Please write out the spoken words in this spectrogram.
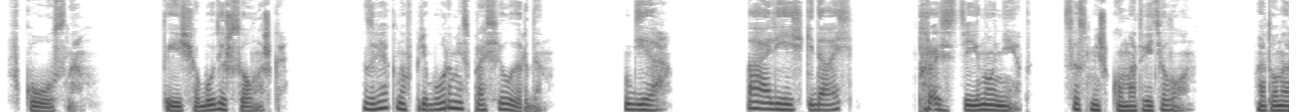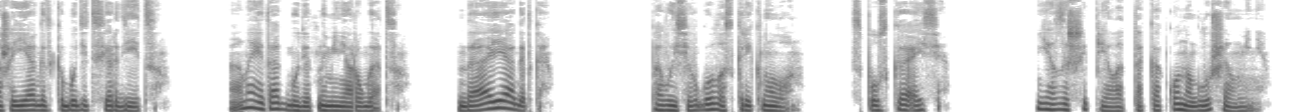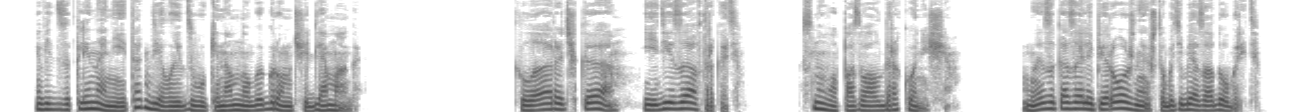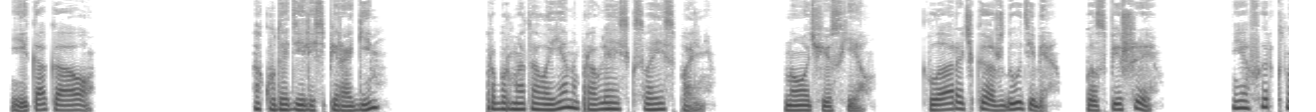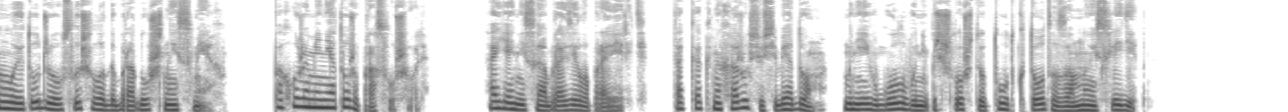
«Вкусно. Ты еще будешь, солнышко?» Звякнув приборами, спросил Ирден. «Дя. А Олеськи дась?» «Прости, но нет», — со смешком ответил он. «А то наша ягодка будет сердиться. Она и так будет на меня ругаться. Да, ягодка?» Повысив голос, крикнул он. «Спускайся. Я зашипела, так как он оглушил меня. Ведь заклинание и так делает звуки намного громче для мага. «Кларочка, иди завтракать», — снова позвал драконище. «Мы заказали пирожные, чтобы тебя задобрить. И какао». «А куда делись пироги?» Пробормотала я, направляясь к своей спальне. «Ночью съел. Кларочка, жду тебя. Поспеши». Я фыркнула и тут же услышала добродушный смех. Похоже, меня тоже прослушивали. А я не сообразила проверить, так как нахожусь у себя дома. Мне и в голову не пришло, что тут кто-то за мной следит.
